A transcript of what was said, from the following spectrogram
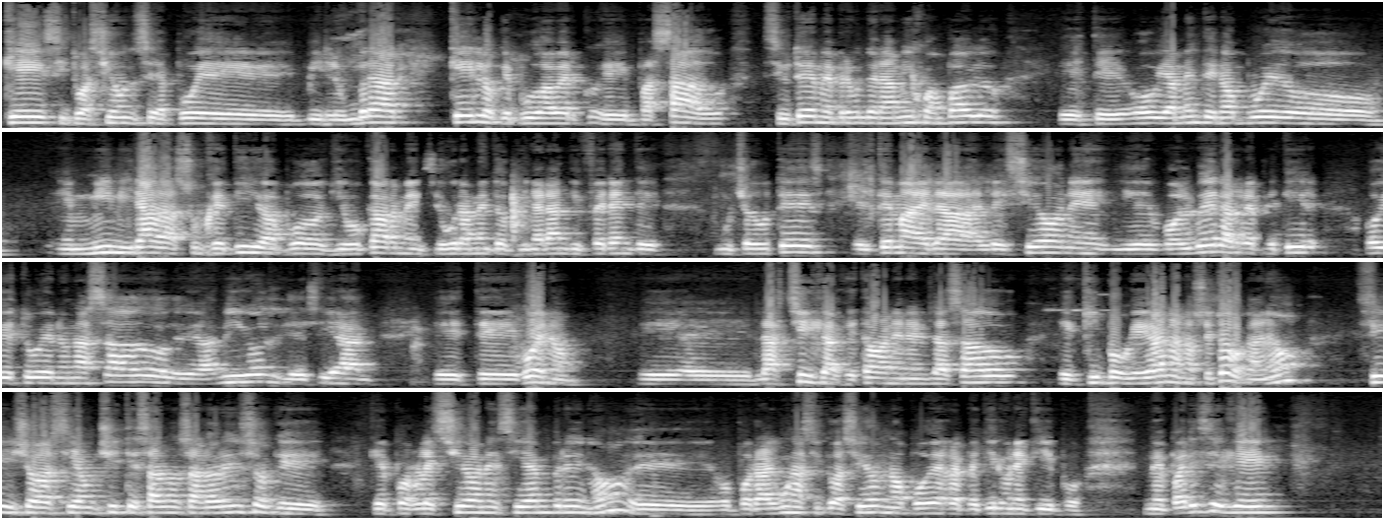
qué situación se puede vislumbrar, qué es lo que pudo haber eh, pasado. Si ustedes me preguntan a mí, Juan Pablo, este, obviamente no puedo, en mi mirada subjetiva, puedo equivocarme, seguramente opinarán diferente muchos de ustedes. El tema de las lesiones y de volver a repetir, hoy estuve en un asado de amigos y decían, este, bueno, eh, las chicas que estaban en el asado, equipo que gana no se toca, ¿no? Sí, yo hacía un chiste salvo en San Lorenzo que, que por lesiones siempre, ¿no? Eh, o por alguna situación no podés repetir un equipo. Me parece que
